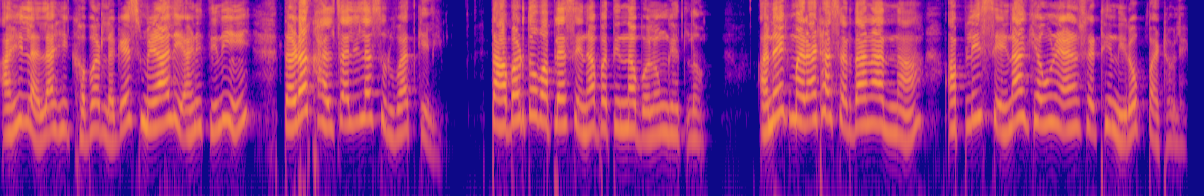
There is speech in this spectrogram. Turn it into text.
अहिल्याला ही खबर लगेच मिळाली आणि तिने तडक हालचालीला सुरुवात केली. ताबडतोब आपल्या सेनापतींना बोलवून घेतलं. अनेक मराठा सरदारांना आपली सेना घेऊन येण्यासाठी निरोप पाठवले.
